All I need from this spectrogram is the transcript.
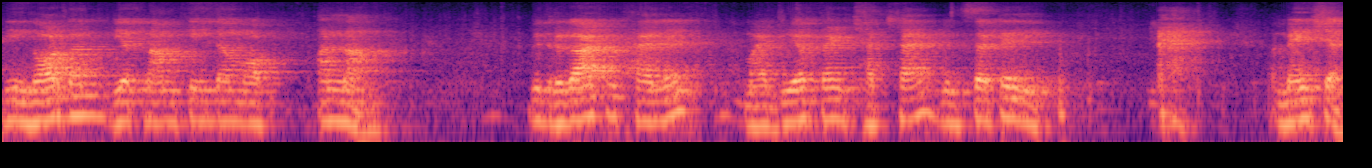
the northern Vietnam kingdom of Annam. With regard to Thailand, my dear friend Chachai will certainly mention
